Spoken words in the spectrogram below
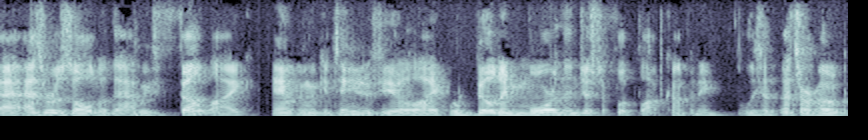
uh, as a result of that, we felt like, and, and we continue to feel like, we're building more than just a flip flop company. At least that's our hope.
